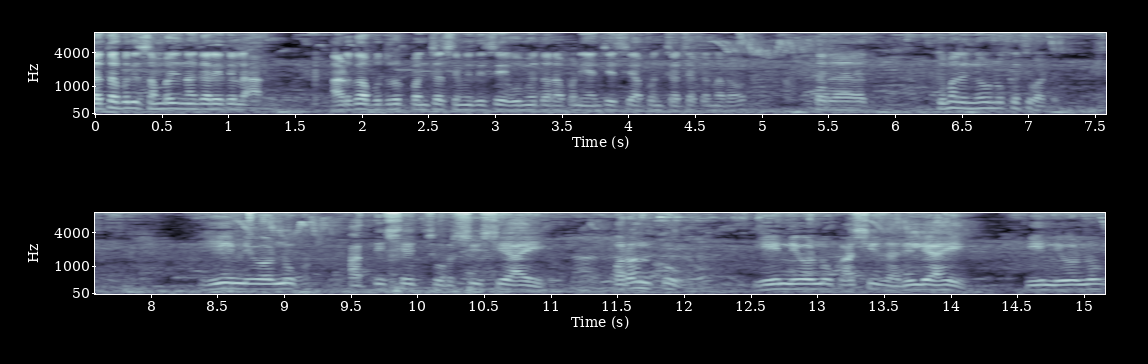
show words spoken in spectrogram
छत्रपती संभाजीनगर येथील आडगाव बुद्रुक पंचायत समितीचे उमेदवार आपण यांच्याशी आपण चर्चा करणार आहोत. तर तुम्हाला निवडणूक कशी वाटेल ही निवडणूक अतिशय चुरशीशी आहे परंतु ही निवडणूक अशी झालेली आहे ही निवडणूक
